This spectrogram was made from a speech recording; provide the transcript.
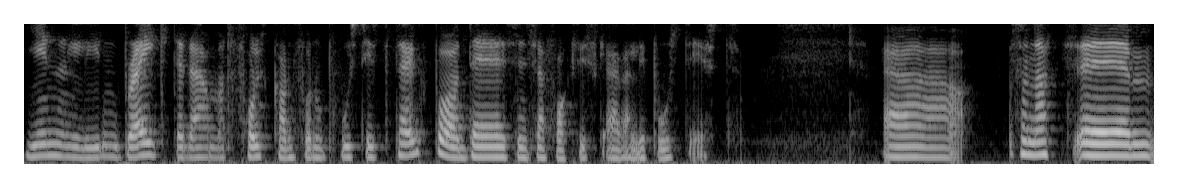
gi en liten break. Det der med at folk kan få noe positivt å tenke på, det syns jeg faktisk er veldig positivt. Uh, sånn at uh,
